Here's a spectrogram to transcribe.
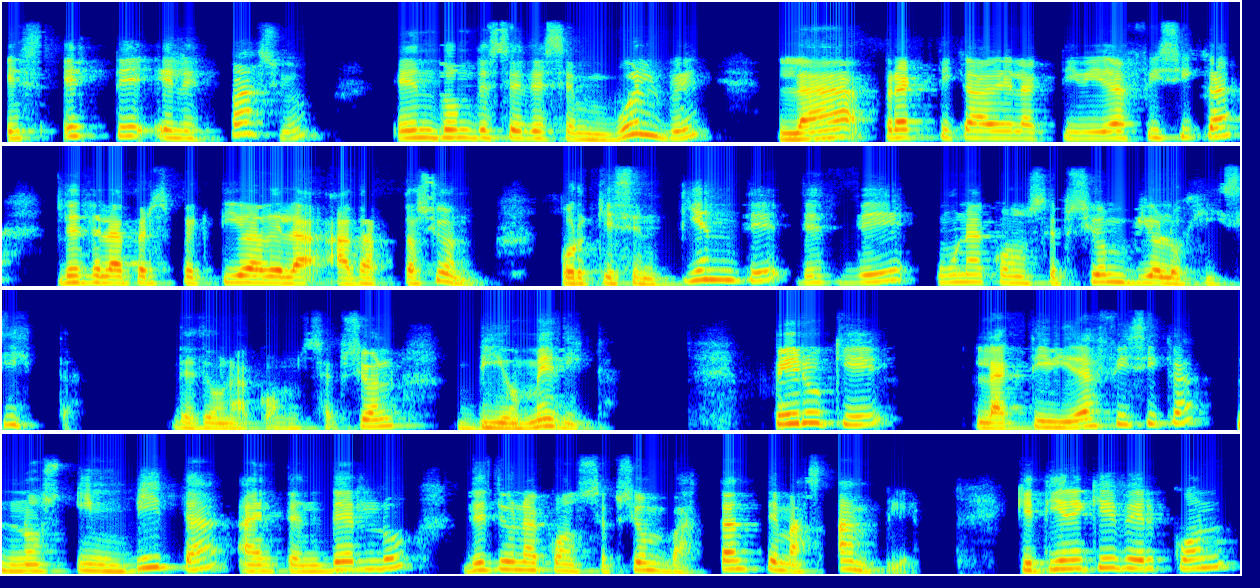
es este el espacio en donde se desenvuelve la práctica de la actividad física desde la perspectiva de la adaptación, porque se entiende desde una concepción biologicista, desde una concepción biomédica, pero que la actividad física nos invita a entenderlo desde una concepción bastante más amplia, que tiene que ver con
